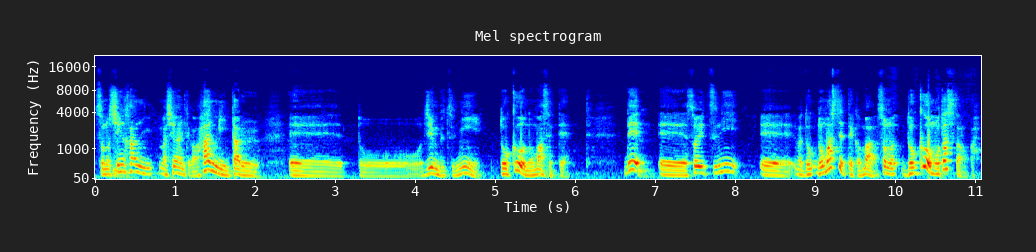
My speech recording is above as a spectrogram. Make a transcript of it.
その真犯人、まあ、真犯人というか犯人たる、えーっと人物に毒を飲ませてで、うんえーそいつに、えーまあ、ど飲ませてっていうか、まあ、その毒を持たせたのか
